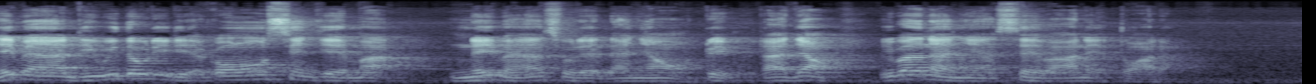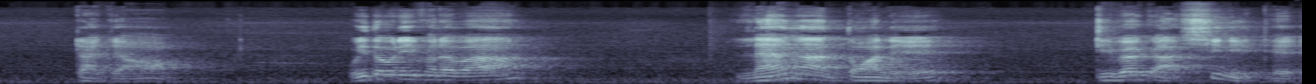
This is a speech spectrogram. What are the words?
နိဗ္ဗာန်ဒီဝိတ္တုတွေအကုန်လုံးစင်ကြယ်မှနိဗ္ဗာန်ဆိုတဲ့လမ်းကြောင်းကိုတွေ့ဒါကြောင့်ဝိပဿနာဉာဏ်10ပါးနဲ့သွားတာဒါကြောင့်ဝိတ္တုတွေ9ပါးလမ်းကသွားလေဒီဘက်ကရှိနေတဲ့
